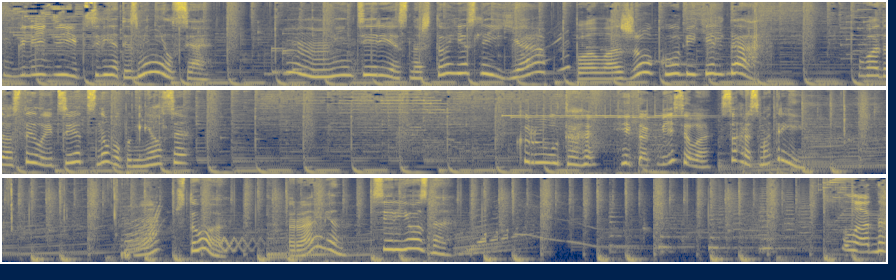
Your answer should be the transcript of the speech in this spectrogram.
Гляди, цвет изменился. Хм, интересно, что если я положу кубики льда? Вода остыла, и цвет снова поменялся. Круто! И так весело. Сара, смотри. М? Что? Рамен? Серьезно? Ладно,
